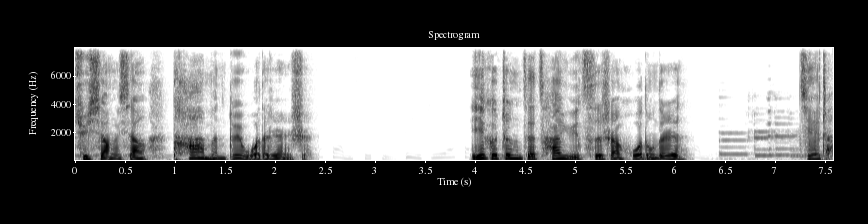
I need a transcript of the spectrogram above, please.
去想象他们对我的认识。一个正在参与慈善活动的人，接着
